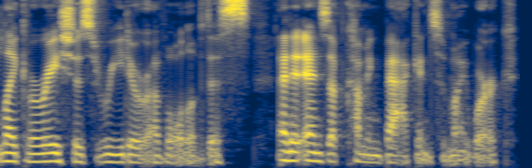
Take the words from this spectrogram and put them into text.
like voracious reader of all of this and it ends up coming back into my work.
